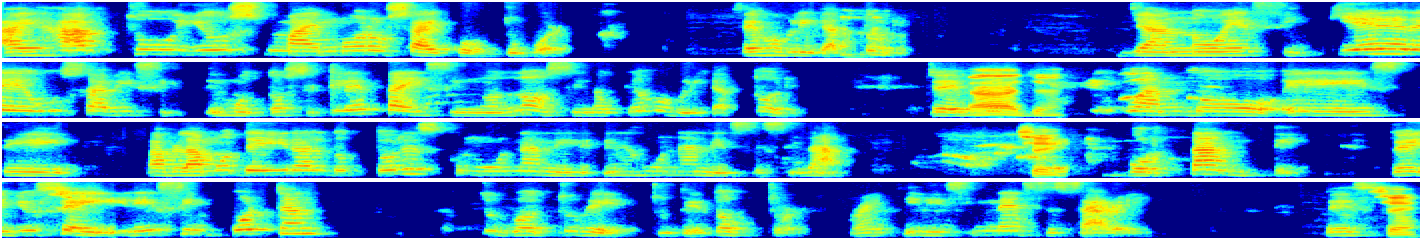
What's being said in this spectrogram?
I have to use my motorcycle to work. Es obligatorio. Ya no es si quiere, usa motocicleta y si no, no, sino que es obligatorio. Ah, cuando este, hablamos de ir al doctor es como una, es una necesidad. Sí. Es importante. Entonces, you say, it is important to go to the, to the doctor, right? It is necessary. Entonces, sí.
